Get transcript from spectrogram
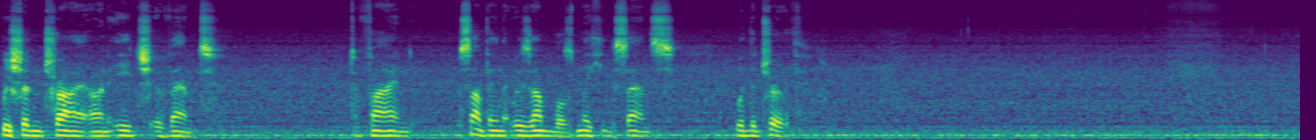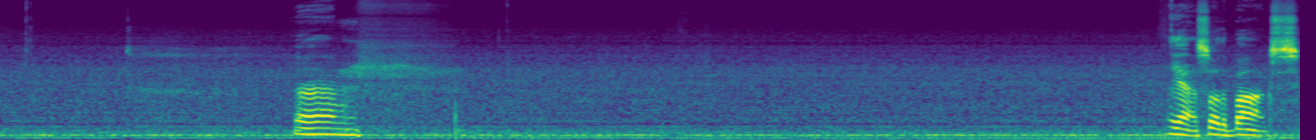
we shouldn't try on each event to find something that resembles making sense with the truth. Um, yeah, so the box.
